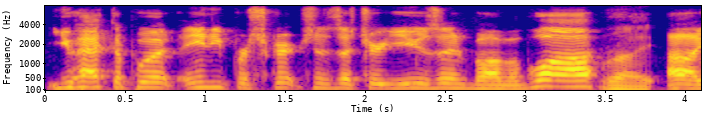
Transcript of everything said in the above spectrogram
You have to put any prescriptions that you're using, blah blah blah. Right. Uh,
